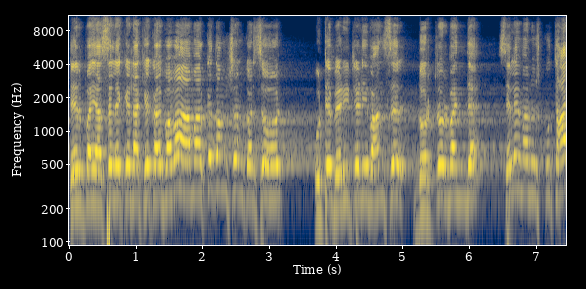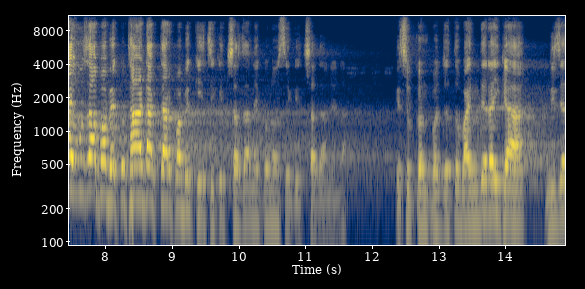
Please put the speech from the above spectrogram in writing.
টের পাইয়া ছেলেকে ডাকে, কয়, বাবা, আমাকে দংশন করছে ওট উঠে বেড়ি টেড়ি বাঁধছে ডোর টোর বান্ধে ছেলে মানুষ কোথায় উজা পাবে, কোথায় ডাক্তার পাবে, কি চিকিৎসা জানে, কোনো চিকিৎসা জানে না। কিছুক্ষণ পর্যন্ত বাইন্দে রাইখা, নিজে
